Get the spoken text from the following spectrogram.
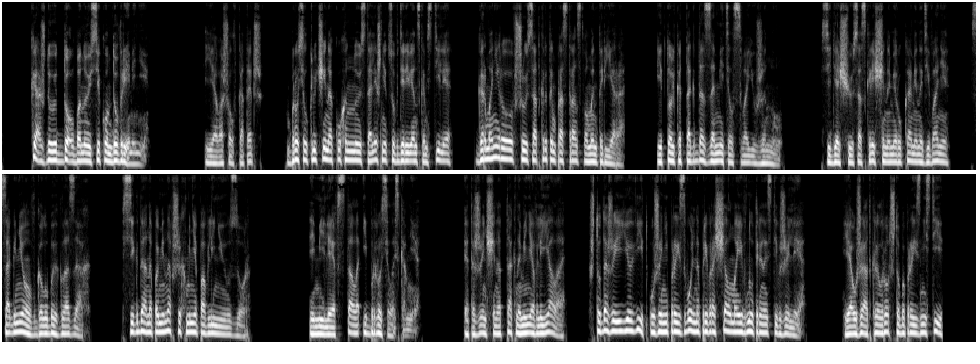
Каждую долбаную секунду времени. Я вошел в коттедж, бросил ключи на кухонную столешницу в деревенском стиле, гармонировавшую с открытым пространством интерьера, и только тогда заметил свою жену сидящую со скрещенными руками на диване, с огнем в голубых глазах, всегда напоминавших мне павлиний узор. Эмилия встала и бросилась ко мне. Эта женщина так на меня влияла, что даже ее вид уже непроизвольно превращал мои внутренности в желе. Я уже открыл рот, чтобы произнести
